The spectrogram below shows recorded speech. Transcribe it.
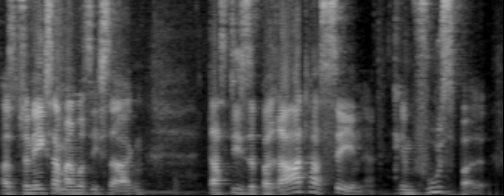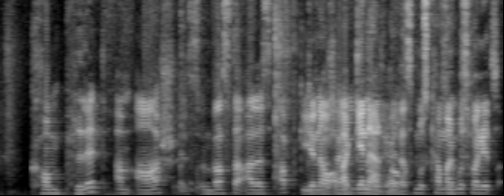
Also zunächst einmal muss ich sagen, dass diese Beraterszene im Fußball komplett am Arsch ist und was da alles abgeht. Genau, aber generell, das muss, kann man, muss man jetzt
